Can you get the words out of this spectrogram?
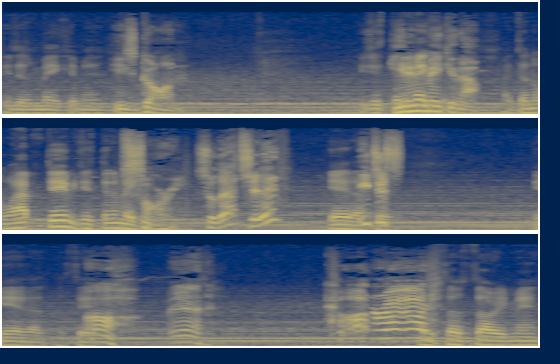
He didn't make it, man. he's gone. He just didn't, He didn't make, make it out. I don't know what happened to him. He just didn't make it. Sorry. So that's it? it. Yeah, that's He it. just. Yeah, that- that's it. Oh, man. Conrad! I'm so sorry, man.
